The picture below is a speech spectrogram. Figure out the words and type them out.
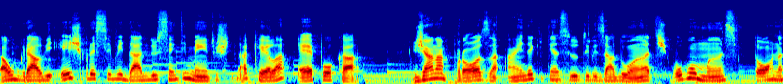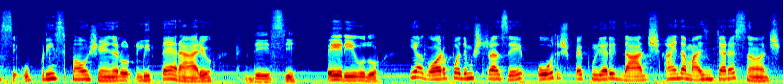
ao grau de expressividade dos sentimentos daquela época. Já na prosa, ainda que tenha sido utilizado antes, o romance torna-se o principal gênero literário desse período. E agora podemos trazer outras peculiaridades ainda mais interessantes,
